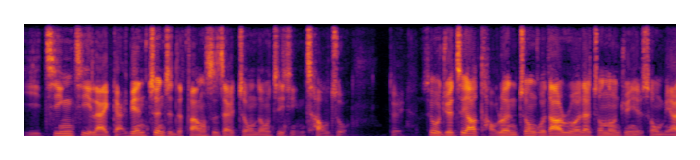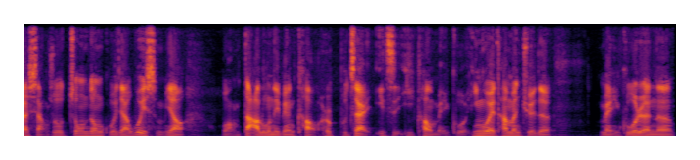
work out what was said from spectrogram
以经济来改变政治的方式，在中东进行操作。对，所以我觉得这要讨论中国大陆如何在中东崛起的时候，我们要想说中东国家为什么要往大陆那边靠，而不再一直依靠美国？因为他们觉得美国人呢，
